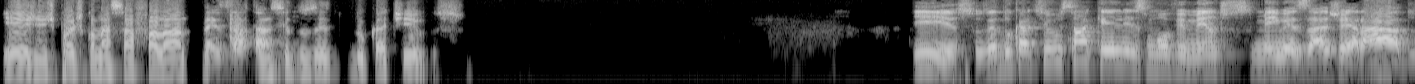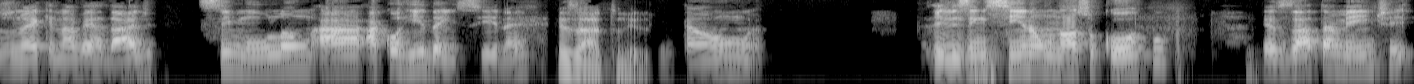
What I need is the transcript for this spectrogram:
E aí a gente pode começar falando da importância dos educativos. Isso, os educativos são aqueles movimentos meio exagerados, não é que na verdade simulam a, a corrida em si, né? Exato. Então, eles ensinam o nosso corpo exatamente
